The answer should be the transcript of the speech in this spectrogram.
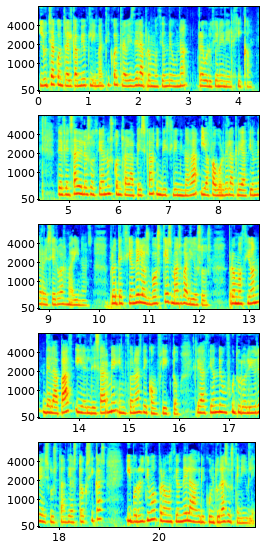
lucha contra el cambio climático a través de la promoción de una revolución enérgica, defensa de los océanos contra la pesca indiscriminada y a favor de la creación de reservas marinas, protección de los bosques más valiosos, promoción de la paz y el desarme en zonas de conflicto, creación de un futuro libre de sustancias tóxicas y, por último, promoción de la agricultura sostenible.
